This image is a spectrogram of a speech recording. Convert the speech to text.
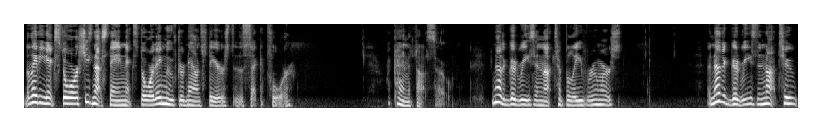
the lady next door, she's not staying next door. They moved her downstairs to the second floor. I kind of thought so. Another good reason not to believe rumors. Another good reason not to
